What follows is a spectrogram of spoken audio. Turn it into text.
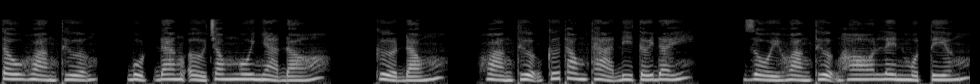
tâu hoàng thượng, bụt đang ở trong ngôi nhà đó. Cửa đóng, hoàng thượng cứ thong thả đi tới đấy. Rồi hoàng thượng ho lên một tiếng,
